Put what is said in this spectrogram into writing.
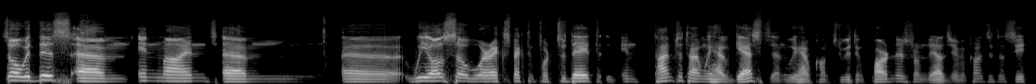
So with this um, in mind, um, uh, we also were expecting for today, in time to time, we have guests and we have contributing partners from the LGMA constituency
